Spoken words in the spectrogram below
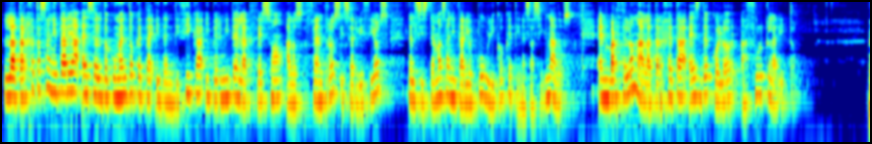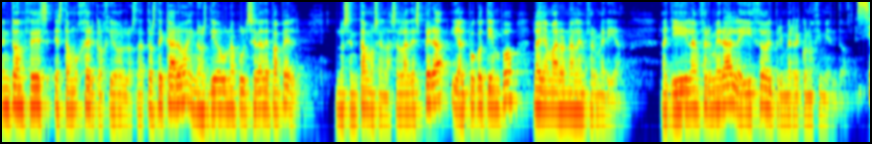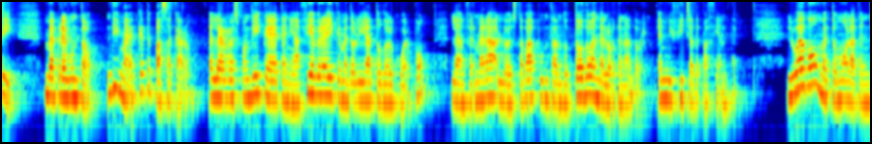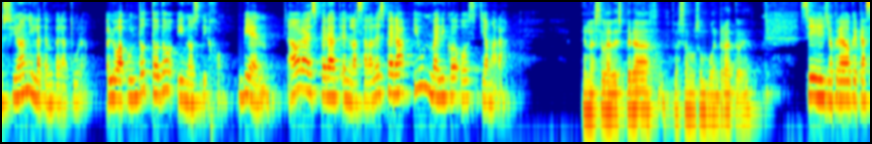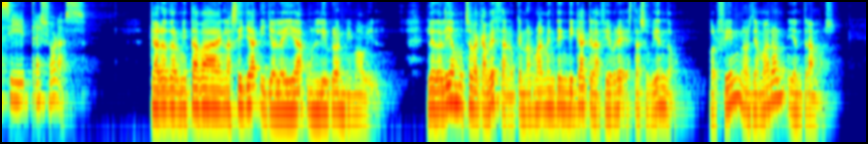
La tarjeta sanitaria es el documento que te identifica y permite el acceso a los centros y servicios del sistema sanitario público que tienes asignados. En Barcelona la tarjeta es de color azul clarito. Entonces esta mujer cogió los datos de Caro y nos dio una pulsera de papel. Nos sentamos en la sala de espera y al poco tiempo la llamaron a la enfermería. Allí la enfermera le hizo el primer reconocimiento. Sí, me preguntó, dime, ¿qué te pasa, Caro? Le respondí que tenía fiebre y que me dolía todo el cuerpo. La enfermera lo estaba apuntando todo en el ordenador, en mi ficha de paciente. Luego me tomó la tensión y la temperatura. Lo apuntó todo y nos dijo, bien, ahora esperad en la sala de espera y un médico os llamará. En la sala de espera pasamos un buen rato, ¿eh? Sí, yo creo que casi tres horas. Caro dormitaba en la silla y yo leía un libro en mi móvil. Le dolía mucho la cabeza, lo que normalmente indica que la fiebre está subiendo. Por fin nos llamaron y entramos.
